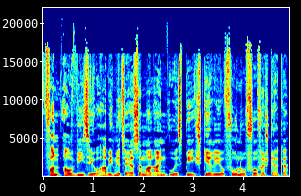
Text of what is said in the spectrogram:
Von Auvisio habe ich mir zuerst einmal einen USB-Stereo-Phono-Vorverstärker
